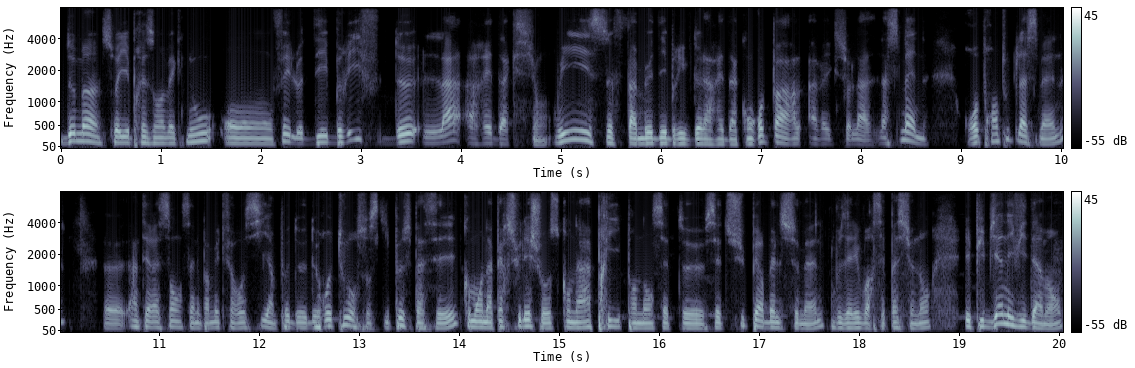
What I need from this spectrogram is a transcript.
Demain, soyez présents avec nous. On fait le débrief de la rédaction. Oui, ce fameux débrief de la rédac. On repart avec sur la, semaine. Reprend toute la semaine. Euh, intéressant, ça nous permet de faire aussi un peu de, retour sur ce qui peut se passer, comment on a perçu les choses, qu'on a appris pendant cette, euh, cette super belle semaine. Vous allez voir, c'est passionnant. Et puis, bien évidemment,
